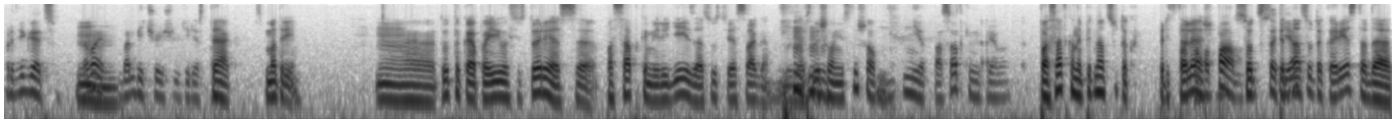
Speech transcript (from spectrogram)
продвигаются. Давай, Мгм. бомби, что еще интересно. Так, смотри. Э, Тут такая появилась история с посадками людей за отсутствие САГа. Не знаю, слышал, не слышал? Нет, посадками прямо. Посадка на 15 суток, представляешь? Па-па-пам. Сот- Статья. 15 суток ареста, да.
